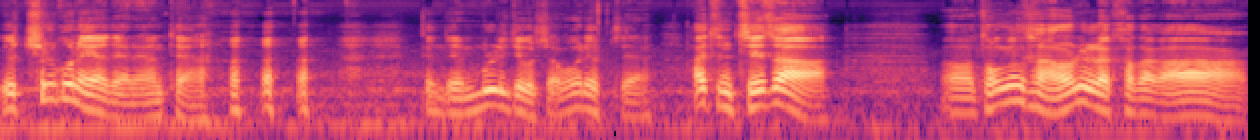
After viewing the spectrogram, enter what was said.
이거 출근해야 돼 내한테. 근데 물리적으로 좀 어렵지. 하여튼 제자 어, 동영상 안 올리려고 하다가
